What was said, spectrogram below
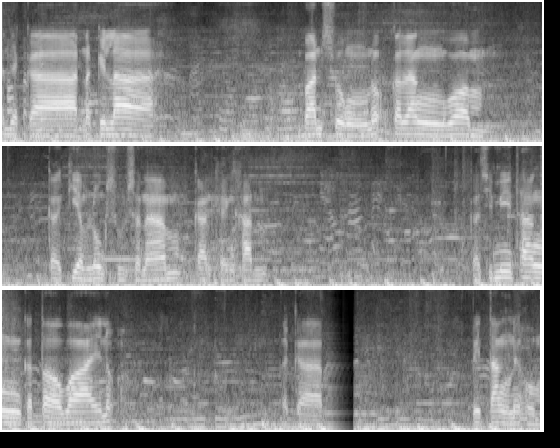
บรรยากาศนักกีฬาบ้านทรงเนาะกำลังวอร์มกเกียมลงสู่สนามการแข่งขันก็ชิมีทั้งกระต่อวายเนาะแล้วก็ไปตั้งในห่ม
